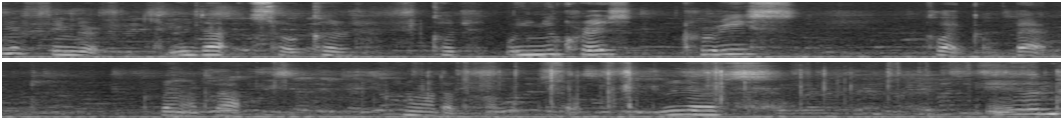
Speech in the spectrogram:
Your finger through that so it could, could when you crease, crease, like bend. Bend like that. I don't want that to happen. So do this. And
